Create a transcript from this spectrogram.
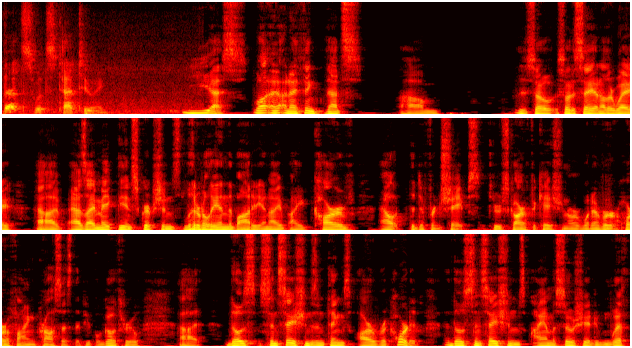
that's what's tattooing. Yes. Well, and, and I think that's um, so so to say another way. Uh, as I make the inscriptions literally in the body, and I, I carve out the different shapes through scarification or whatever horrifying process that people go through. Uh, those sensations and things are recorded. Those sensations I am associating with,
